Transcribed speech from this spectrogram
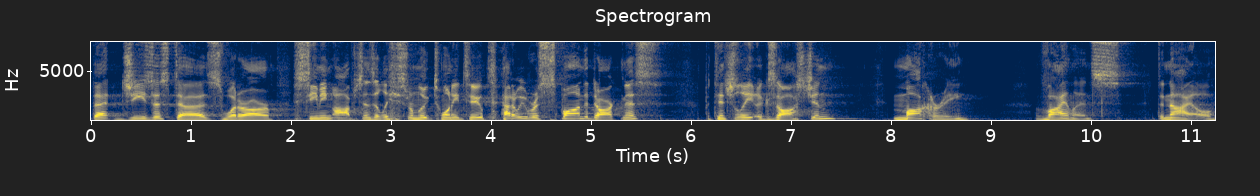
that Jesus does. What are our seeming options, at least from Luke 22? How do we respond to darkness? Potentially exhaustion, mockery, violence, denial,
